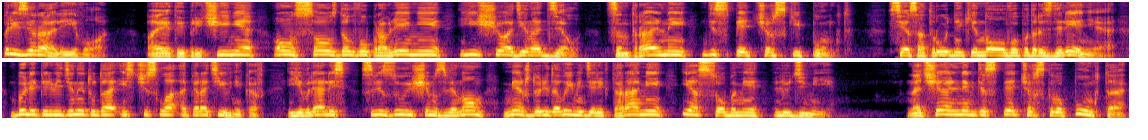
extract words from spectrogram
презирали его. По этой причине он создал в управлении еще один отдел – центральный диспетчерский пункт. Все сотрудники нового подразделения были переведены туда из числа оперативников и являлись связующим звеном между рядовыми директорами и особыми людьми. Начальник диспетчерского пункта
